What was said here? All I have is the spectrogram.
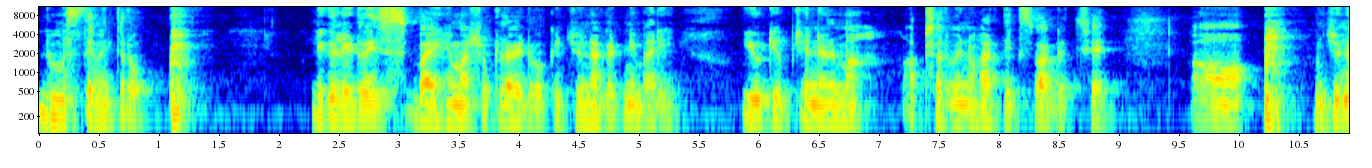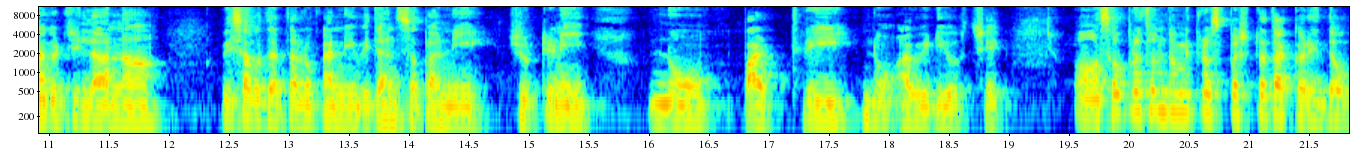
નમસ્તે મિત્રો. Legal advice by Hema Shukla advocate જુનાગઢની મારી યુટ્યુબ ચેનલમાં આપ સર્વેનું હાર્દિક સ્વાગત છે. જૂનાગઢ જિલ્લાના વિસાવદર તાલુકાની વિધાનસભાની ચૂંટણીનો પાર્ટ થ્રીનો આ વીડિયો છે. સૌપ્રથમ તો મિત્રો સ્પષ્ટતા કરી દઉં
